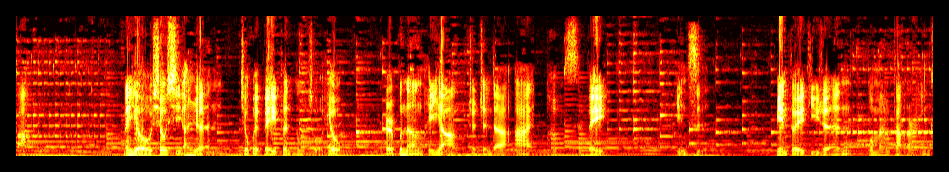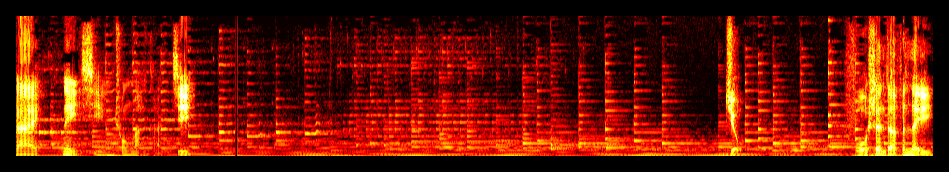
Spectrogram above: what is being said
八，没有修习安忍。就会被愤怒左右，而不能培养真正的爱和慈悲。因此，面对敌人，我们反而应该内心充满感激。九，佛身的分类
